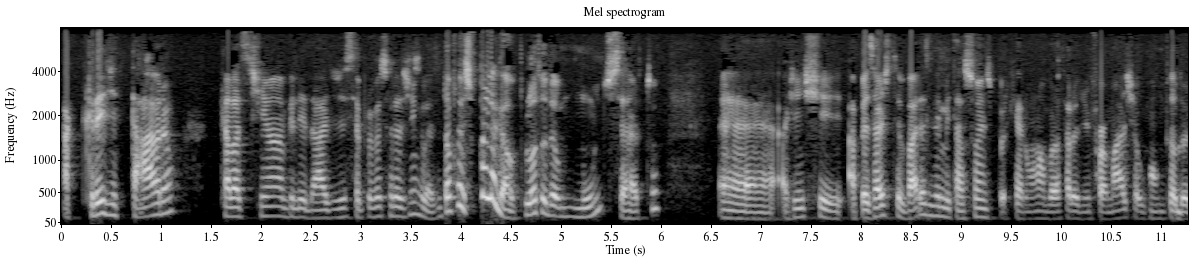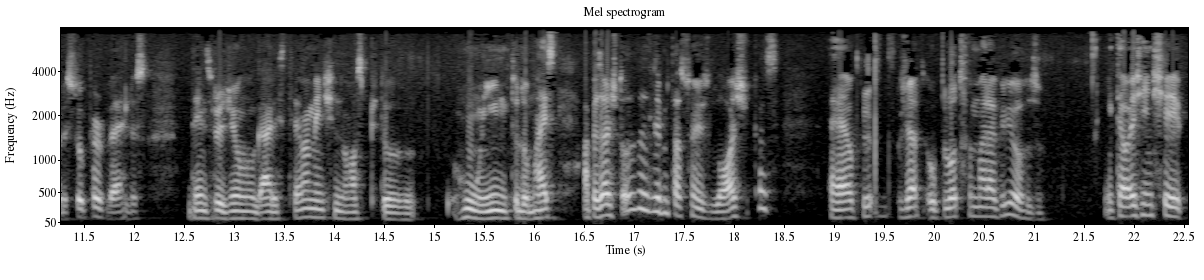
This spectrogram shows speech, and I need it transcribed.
acreditaram que elas tinham a habilidade de ser professoras de inglês. Então foi super legal. O piloto deu muito certo. É, a gente, apesar de ter várias limitações, porque era um laboratório de informática com computadores super velhos, dentro de um lugar extremamente inóspito, ruim e tudo mais, apesar de todas as limitações lógicas, é, o, o piloto foi maravilhoso. Então a gente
